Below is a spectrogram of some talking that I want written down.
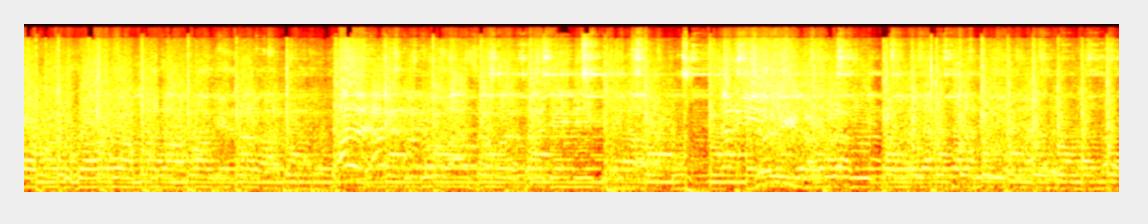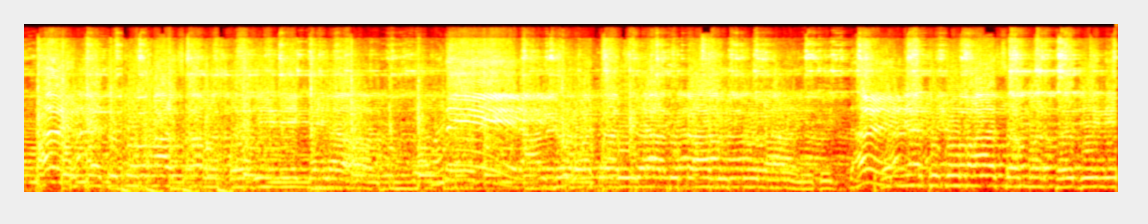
राम दुर्गा राम नामा विना समर्थ जनी जय भगवती कमला सारी समर्थ जनी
